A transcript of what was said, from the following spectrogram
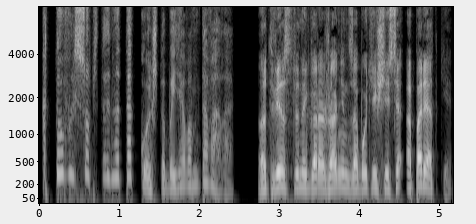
кто вы, собственно, такой, чтобы я вам давала?» «Ответственный горожанин, заботящийся о порядке».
